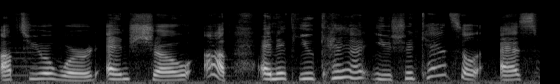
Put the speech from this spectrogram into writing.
up to your word and show up. And if you can't, you should cancel as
